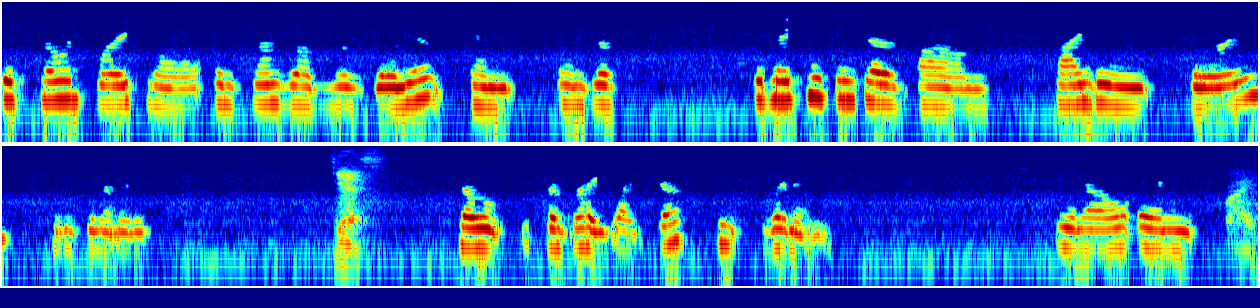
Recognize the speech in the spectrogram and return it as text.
is so inspirational in terms of resilience and and just it makes me think of um, Finding Dory. Have you seen that movie? Yes. So so great, like just keep swimming, you know, and Right.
